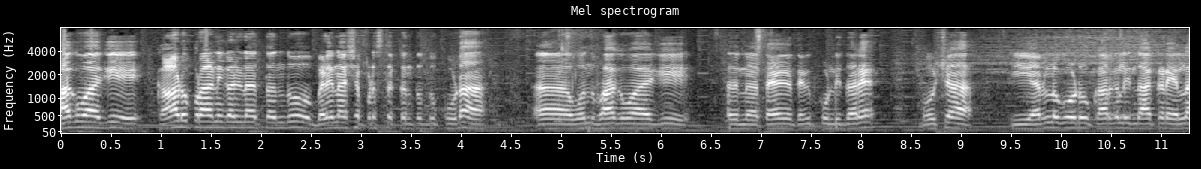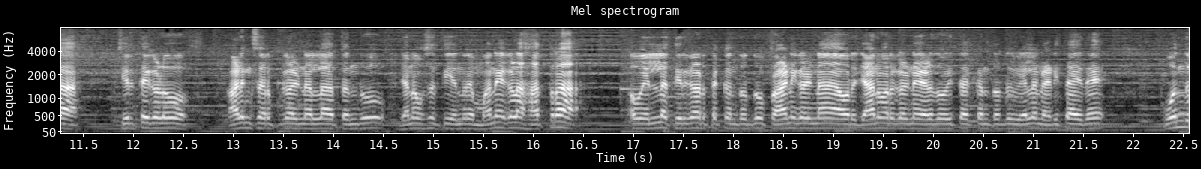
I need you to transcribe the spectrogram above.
ಭಾಗವಾಗಿ ಕಾಡು ಪ್ರಾಣಿಗಳನ್ನ ತಂದು ಬೆಳೆ ನಾಶ ಪಡಿಸ್ತಕ್ಕಂಥದ್ದು ಕೂಡ ಒಂದು ಭಾಗವಾಗಿ ಅದನ್ನು ತಯಾರಿ, ತೆಗೆದುಕೊಂಡಿದ್ದಾರೆ. ಬಹುಶಃ ಈ ಅರಳುಗೋಡು ಕಾರ್ಗಲಿಂದ ಆ ಕಡೆ ಎಲ್ಲ ಚಿರತೆಗಳು, ಕಾಳಿಂಗ್ ಸರ್ಪ್ಗಳನ್ನೆಲ್ಲ ತಂದು ಜನವಸತಿ ಅಂದರೆ ಮನೆಗಳ ಹತ್ರ ಅವೆಲ್ಲ ತಿರುಗಾಡ್ತಕ್ಕಂಥದ್ದು ಪ್ರಾಣಿಗಳನ್ನ ಅವರ ಜಾನುವಾರುಗಳನ್ನ ಎಳೆದೊಯ್ತಕ್ಕಂಥದ್ದು ಇವೆಲ್ಲ ನಡೀತಾ ಇದೆ. ಒಂದು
